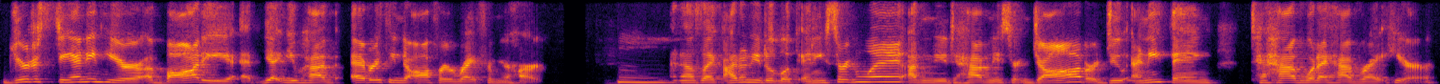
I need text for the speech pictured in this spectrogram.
you're just standing here, a body, yet you have everything to offer right from your heart. Hmm. And I was like, I don't need to look any certain way. I don't need to have any certain job or do anything to have what I have right here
